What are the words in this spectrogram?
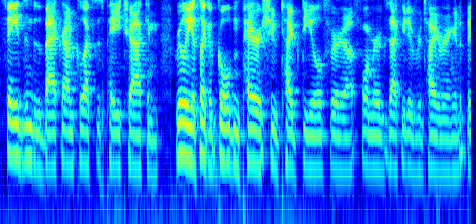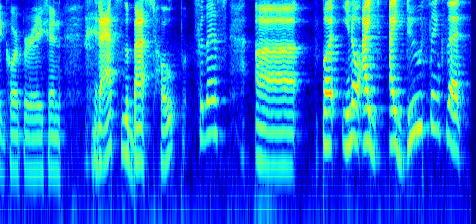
fades into the background, collects his paycheck, and really it's like a golden parachute type deal for a former executive retiring at a big corporation. That's the best hope for this. Uh, but you know, I I do think that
